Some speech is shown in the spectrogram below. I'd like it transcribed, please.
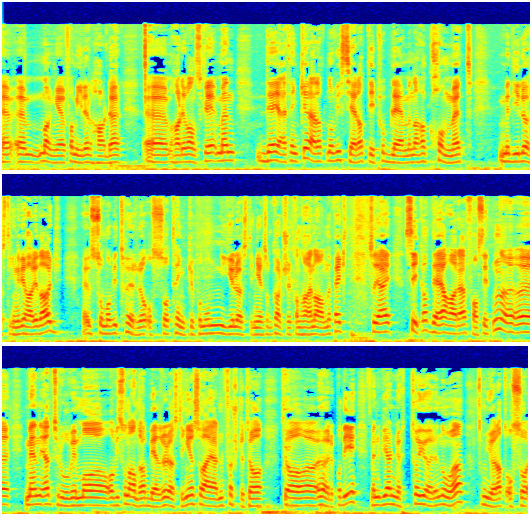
eh, mange familier har det, eh, har det vanskelig. Men det jeg tenker er at når vi ser at de problemene har kommet med de løsningene vi har i dag, eh, så må vi tørre også å tenke på noen nye løsninger som kanskje kan ha en annen effekt. Så jeg sier ikke at det jeg har er fasiten, øh, men jeg tror vi må Og hvis noen andre har bedre løsninger, så er jeg den første til å, til å høre på de. Men vi er nødt til å gjøre noe som gjør at også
